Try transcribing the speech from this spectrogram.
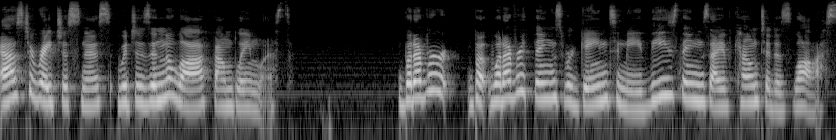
as to righteousness, which is in the law, found blameless. But whatever things were gained to me, these things I have counted as loss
